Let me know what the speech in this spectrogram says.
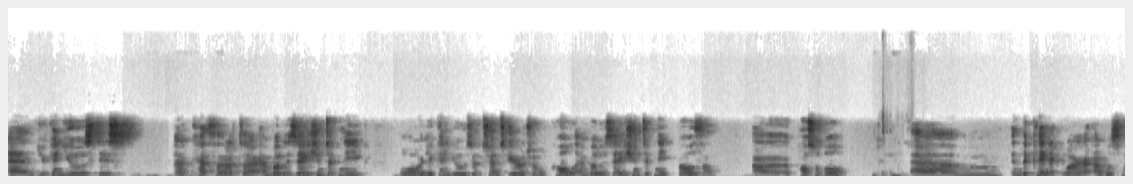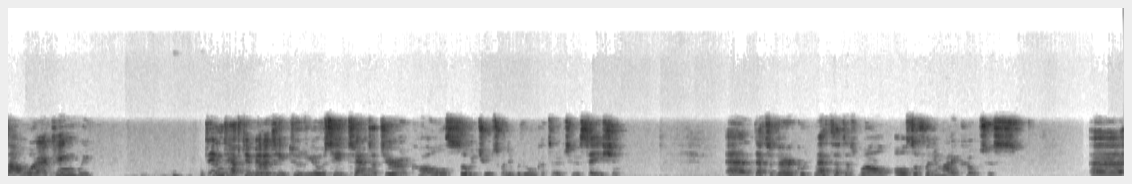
And you can use this uh, catheter embolization technique or you can use a transarterial coil embolization technique. Both are uh, possible. Um, in the clinic where I was now working, we didn't have the ability to use the transarterial coils, so we choose for the balloon catheterization. And that's a very good method as well, also for the mycosis. Uh,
